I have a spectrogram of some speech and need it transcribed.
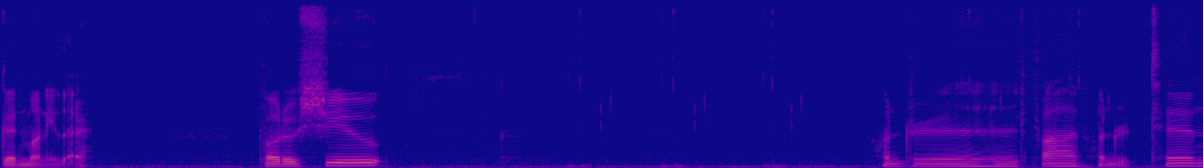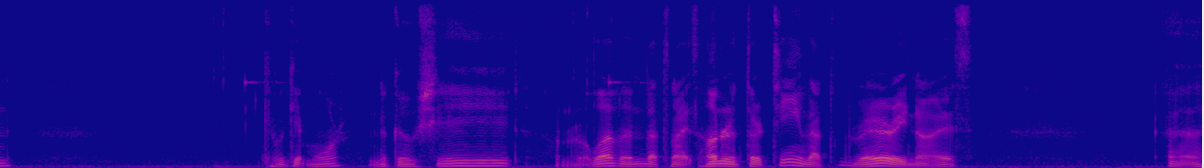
Good money there. Photo shoot. 105, 110. Can we get more? Negotiate. 111. That's nice. 113. That's very nice. Uh,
